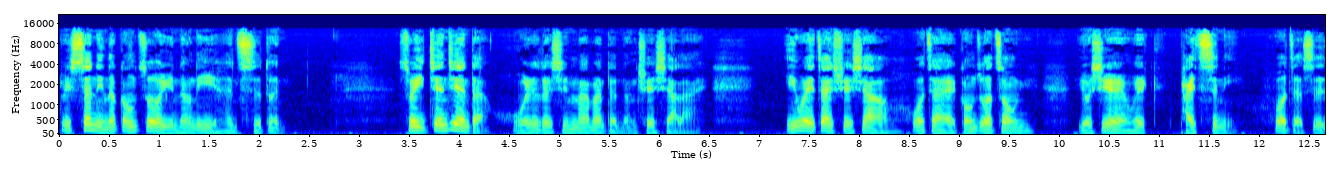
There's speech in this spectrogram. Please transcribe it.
对圣灵的工作与能力很迟钝，所以渐渐的火热的心慢慢的冷却下来，因为在学校或在工作中，有些人会排斥你，或者是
